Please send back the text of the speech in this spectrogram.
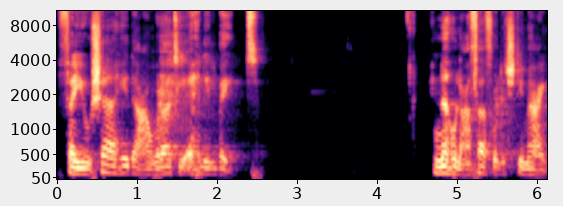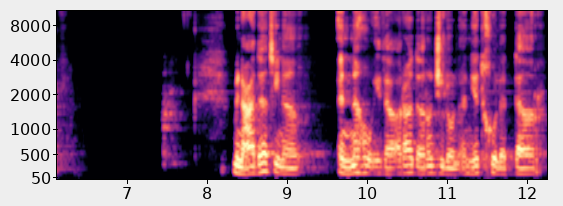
فيشاهد عورات أهل البيت. إنه العفاف الاجتماعي. من عاداتنا أنه إذا أراد رجل أن يدخل الدار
